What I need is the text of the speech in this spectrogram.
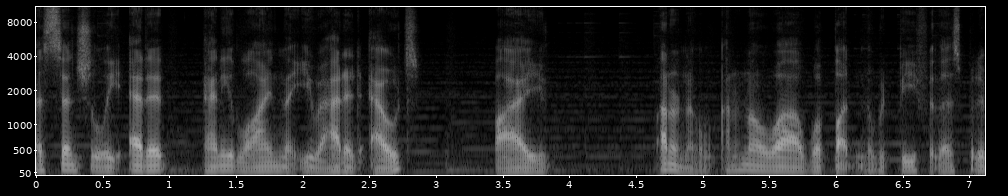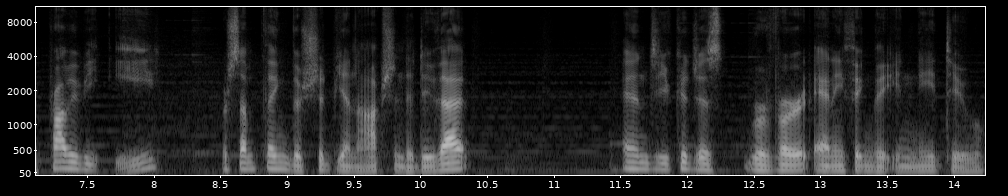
essentially edit any line that you added out by, I don't know, I don't know uh, what button it would be for this, but it'd probably be E or something. There should be an option to do that. And you could just revert anything that you need to.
